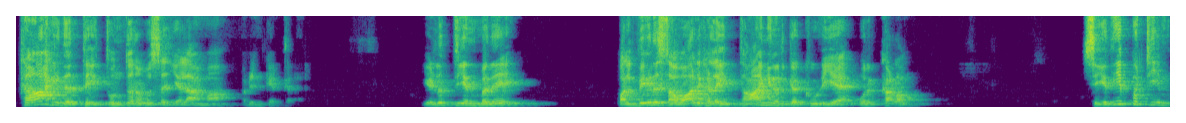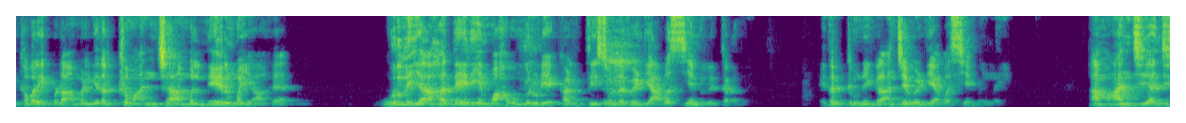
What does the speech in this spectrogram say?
காகிதத்தை தொந்தரவு செய்யலாமா அப்படின்னு கேட்கிறார். எழுத்து என்பதே பல்வேறு சவால்களை தாங்கி நிற்கக்கூடிய ஒரு களம். எதை பற்றியும் கவலைப்படாமல் எதற்கும் அஞ்சாமல் நேர்மையாக உறுதியாக தைரியமாக உங்களுடைய கருத்தை சொல்ல வேண்டிய அவசியம் இருக்கிறது. எதற்கும் நீங்கள் அஞ்ச வேண்டிய அவசியம் இல்லை. நாம் அஞ்சு அஞ்சு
